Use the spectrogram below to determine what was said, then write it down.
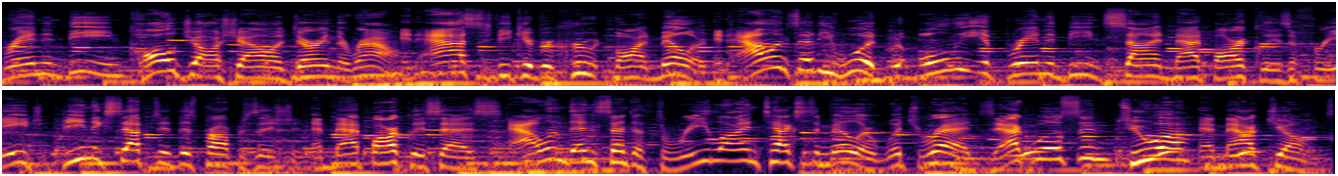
Brandon Beane called Josh Allen during the round and asked if he could recruit Von Miller, and Allen said he would, but only if Brandon Beane signed Matt Barkley as a free agent. Beane accepted this proposition, and Matt Barkley says Allen then sent a three-line text to Miller, which read Zach Wilson, Tua, and Mac Jones,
